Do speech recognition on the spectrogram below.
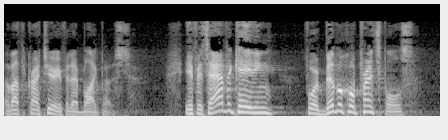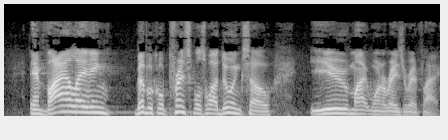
about the criteria for that blog post. If it's advocating for biblical principles and violating biblical principles while doing so, you might want to raise a red flag.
